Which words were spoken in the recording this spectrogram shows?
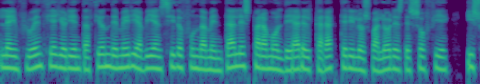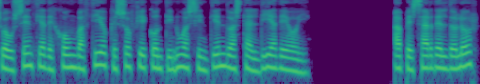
la influencia y orientación de Mary habían sido fundamentales para moldear el carácter y los valores de Sophie, y su ausencia dejó un vacío que Sophie continúa sintiendo hasta el día de hoy. A pesar del dolor,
